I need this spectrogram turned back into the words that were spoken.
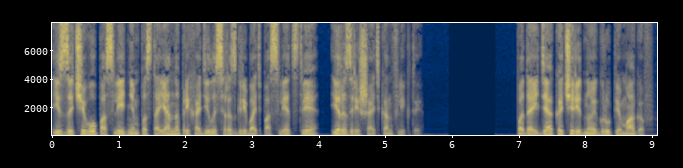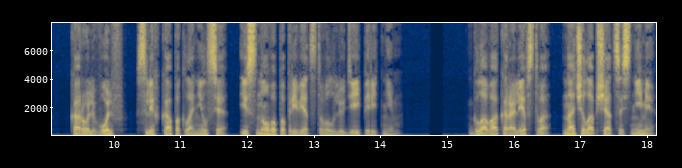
Из-за чего последним постоянно приходилось разгребать последствия и разрешать конфликты. Подойдя к очередной группе магов, король Вольф слегка поклонился и снова поприветствовал людей перед ним. Глава королевства начал общаться с ними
